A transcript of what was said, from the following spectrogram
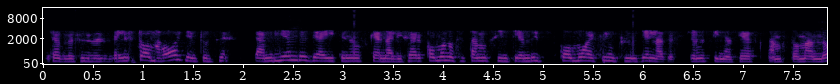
muchas veces desde el estómago y entonces también desde ahí tenemos que analizar cómo nos estamos sintiendo y cómo eso influye en las decisiones financieras que estamos tomando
